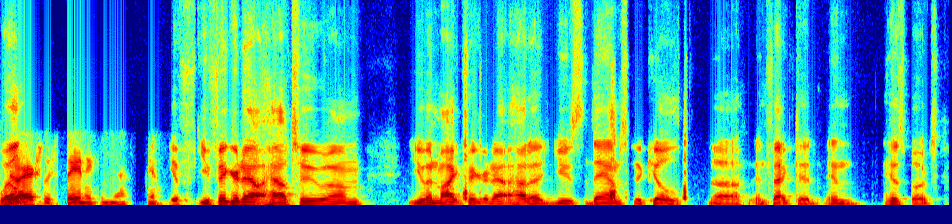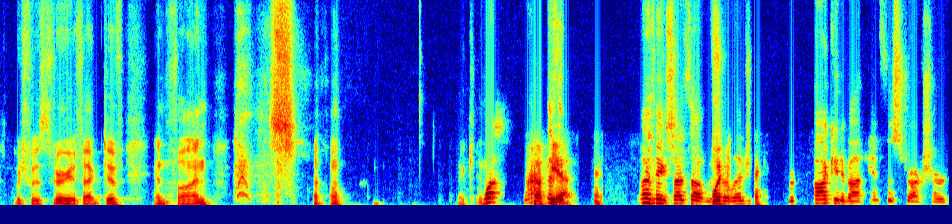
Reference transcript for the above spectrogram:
did I actually say anything there? Yeah. you, you figured out how to, um, you and Mike figured out how to use dams to kill uh, infected in his books, which was very effective and fun. so, I can, What? One of the yeah. One of the things I thought was What- real interesting, we're talking about infrastructure.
